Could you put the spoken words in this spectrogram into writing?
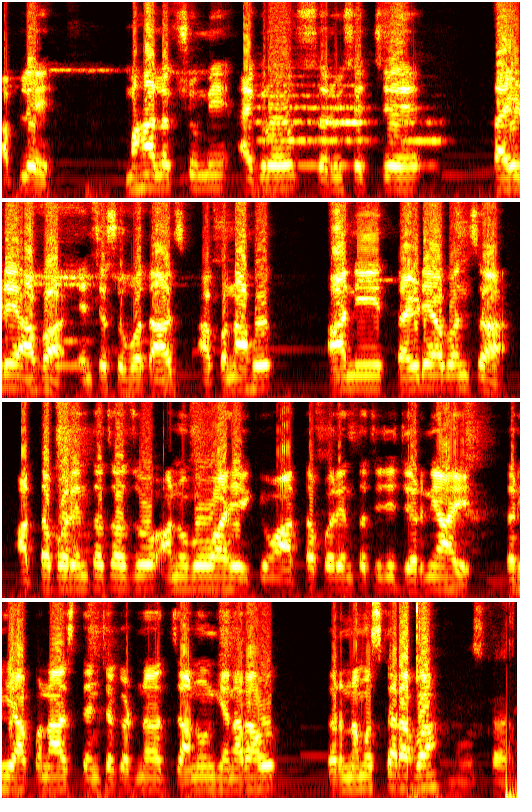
आपले महालक्ष्मी अॅग्रो सर्व्हिसेसचे तायडे आबा यांच्यासोबत आज आपण आहोत. आणि तायडे आबांचा आतापर्यंतचा जो अनुभव आहे किंवा आतापर्यंतची जी जर्नी आहे तर ही आपण आज त्यांच्याकडनं जाणून घेणार आहोत. तर नमस्कार आबा. नमस्कार.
